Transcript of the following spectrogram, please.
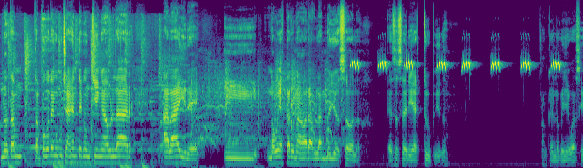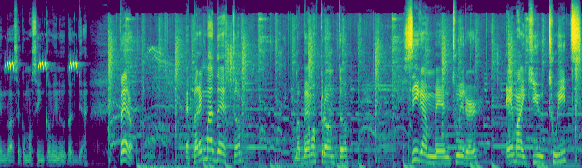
No tan, tampoco tengo mucha gente con quien hablar al aire. Y no voy a estar una hora hablando yo solo. Eso sería estúpido. Aunque es lo que llevo haciendo hace como 5 minutos ya. Pero, esperen más de esto. Nos vemos pronto. Síganme en Twitter. MIQ Tweets.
